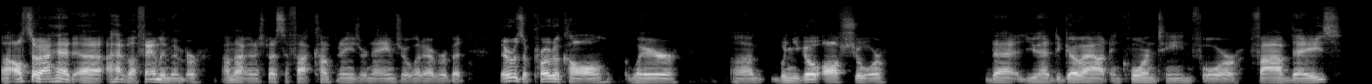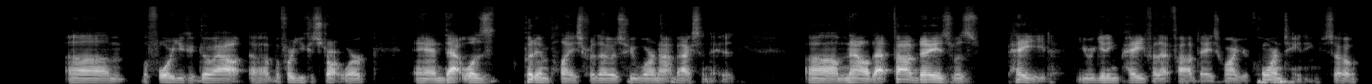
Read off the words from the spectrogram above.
Uh, also, I had uh, I have a family member. I'm not going to specify companies or names or whatever, but there was a protocol where uh, when you go offshore, that you had to go out and quarantine for five days um, before you could go out uh, before you could start work, and that was put in place for those who were not vaccinated. Um, now that five days was paid. You were getting paid for that five days while you're quarantining, so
